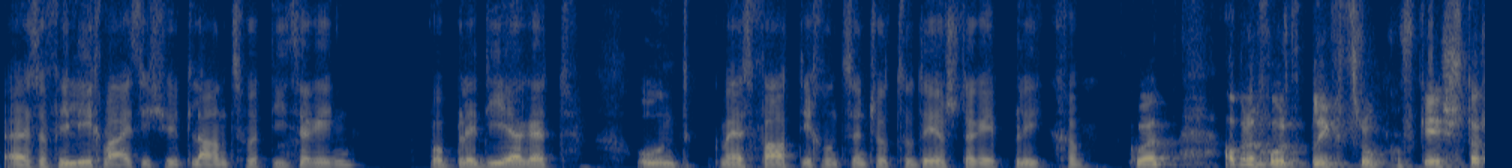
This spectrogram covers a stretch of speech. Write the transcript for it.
Äh, soviel ich weiß, ist heute Landshut Isering, wo plädiert. Und gemäß Fatih kommt es dann schon zu der ersten Replike. Gut. Aber noch kurz Blick zurück auf gestern.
